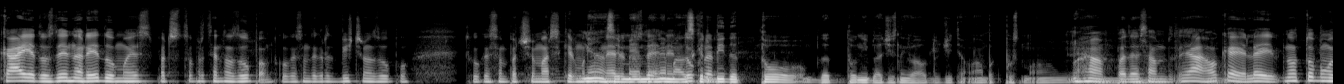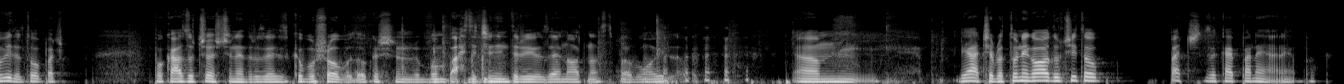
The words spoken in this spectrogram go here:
kaj je do zdaj naredil, mu jaz pač 100% zaupam. Tako kot sem takrat biščeno zaupal, tako kot sem pač še marsikjer mu Ja, se trenerju do meni zdaj, me ne, malo dokler- skrbi, da to, da to ni bila čisto njegova odločitev, no, ampak pustimo. Aha, pa da je sam, ja, ok, lej, no to bomo videli, to pač pokazal če ne drugega, ko bo šel, bo kakšen bombastičen intervju za enotnost, pa bomo videli. Um, ja, če je bila to njegova odločitev, pač zakaj pa ne, ne ampak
